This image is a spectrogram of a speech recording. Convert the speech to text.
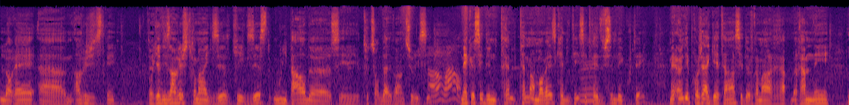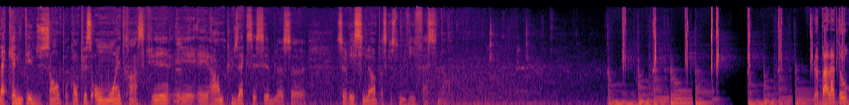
l'aurait euh, enregistré. Donc, il y a des enregistrements exi- qui existent où il parle de toutes sortes d'aventures ici, Oh, wow. mais que c'est d'une tellement mauvaise qualité, c'est Mm. très difficile d'écouter. Mais un des projets à Gaétan, c'est de vraiment ra- ramener la qualité du son pour qu'on puisse au moins transcrire Mm. et, et rendre plus accessible ce, ce récit-là, parce que c'est une vie fascinante. Le balado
